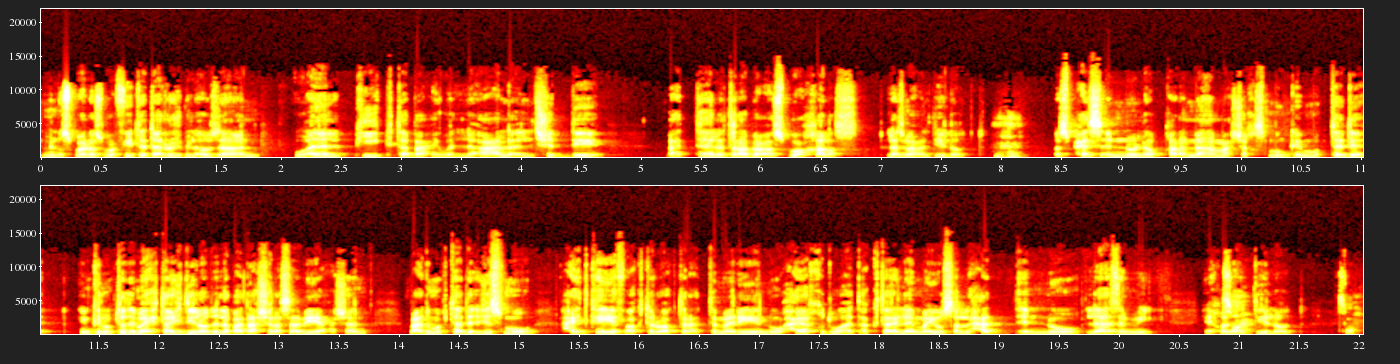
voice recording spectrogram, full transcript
من أسبوع لأسبوع في تدرج بالأوزان وأنا ال peak تبعي ولا أعلى الشدة بعد ثالث رابع أسبوع خلص لازم أعمل deload. بس بحس إنه لو قارناها مع شخص ممكن مبتدئ يمكن مبتدئ ما يحتاج deload إلا بعد 10 أسابيع عشان بعده مبتدئ جسمه حيتكيف أكثر وأكثر على التمارين وحياخذ وقت أكثر لين ما يوصل لحد إنه لازم ياخذ صح. ال deload صح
